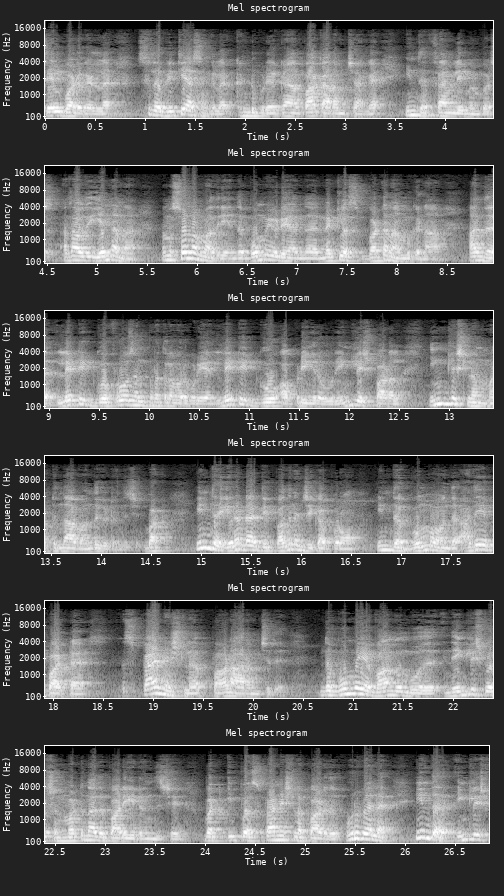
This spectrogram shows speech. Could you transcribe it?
செயல்பாடுகளில் சில வித்தியாசங்களை கண்டுபிடி பார்க்க ஆரம்பிச்சாங்க இந்த ஃபேமிலி மெம்பர்ஸ் அதாவது என்னன்னா நம்ம சொன்ன மாதிரி இந்த பொம்மையுடைய அந்த நெக்லஸ் பட்டன் அமுக்குனா அந்த லெட் இட் கோ ஃப்ரோசன் படத்தில் வரக்கூடிய லெட் இட் கோ அப்படிங்கிற ஒரு இங்கிலீஷ் பாடல் இங்கிலீஷில் மட்டும்தான் வந்துகிட்டு இருந்துச்சு. பட் இந்த இரண்டாயிரத்தி பதினஞ்சுக்கு அப்புறம் இந்த பொம்மை வந்து அதே பாட்டை ஸ்பானிஷ்ல பாட ஆரம்பிச்சது. இந்த பொம்மையை வாங்கும்போது இந்த இங்கிலீஷ் வெர்ஷன் மட்டும்தான் அது பாடிக்கிட்டு இருந்துச்சு. பட் இப்போ ஸ்பானிஷ்ல பாடுது. ஒருவேளை இந்த இங்கிலீஷ்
